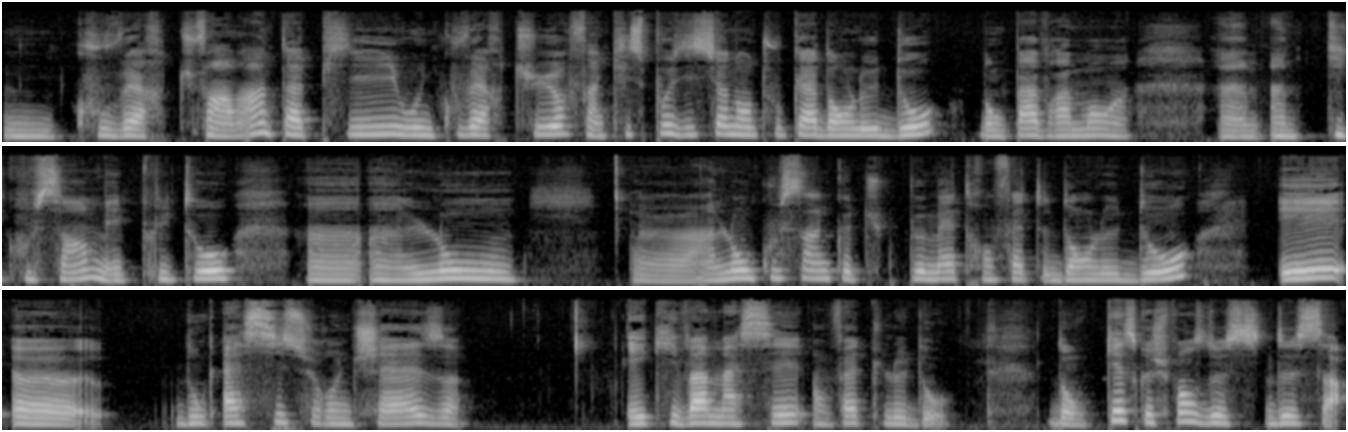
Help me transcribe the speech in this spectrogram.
une couverture, enfin un tapis ou une couverture, enfin qui se positionne en tout cas dans le dos, donc pas vraiment un, petit coussin, mais plutôt un, long, euh, un long coussin que tu peux mettre en fait dans le dos et donc assis sur une chaise et qui va masser en fait le dos. Donc, qu'est-ce que je pense de, ça?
